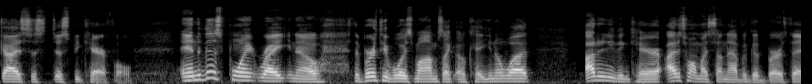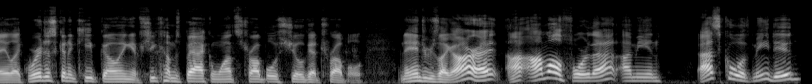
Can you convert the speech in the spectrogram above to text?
guys, just, just be careful. And at this point, right, you know, the birthday boy's mom's like, okay, you know what? I don't even care. I just want my son to have a good birthday. Like, we're just going to keep going. If she comes back and wants trouble, she'll get trouble. And Andrew's like, all right, I- I'm all for that. I mean, that's cool with me, dude.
